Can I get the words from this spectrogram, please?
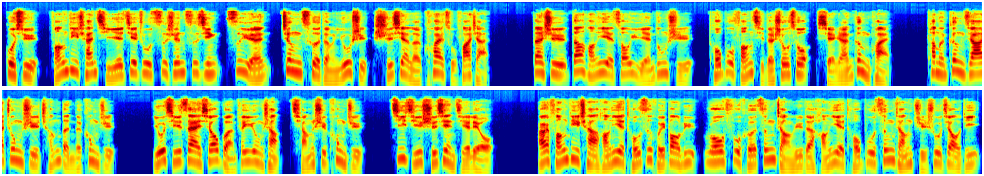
过去，房地产企业借助自身资金、资源、政策等优势实现了快速发展，但是当行业遭遇严冬时，头部房企的收缩显然更快，他们更加重视成本的控制，尤其在销管费用上强势控制。积极实现节流，而房地产行业投资回报率 ROE 复合增长率的行业头部增长指数较低，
